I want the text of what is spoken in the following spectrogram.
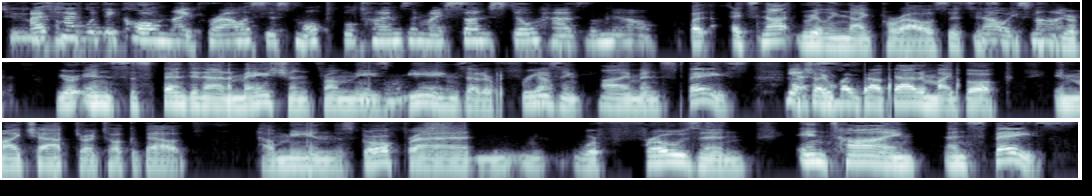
too? i've had what they call night paralysis multiple times and my son still has them now but it's not really night paralysis. No, it's not. You're, you're in suspended animation from these Mhm. beings that are freezing time and space. yes Actually, I write about that in my book. In my chapter, I talk about how me and this girlfriend were frozen in time and space.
